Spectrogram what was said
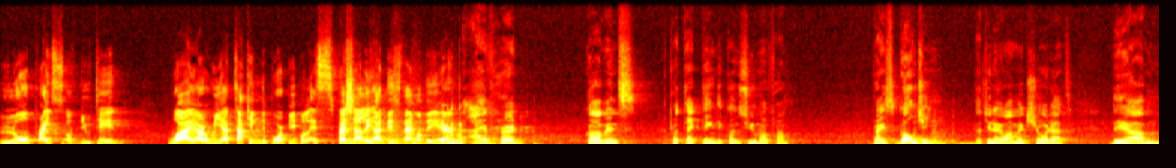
low price of butane. Why are we attacking the poor people, especially at this time of the year? I've heard governments protecting the consumer from price gouging. That you know you want to make sure that the um,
